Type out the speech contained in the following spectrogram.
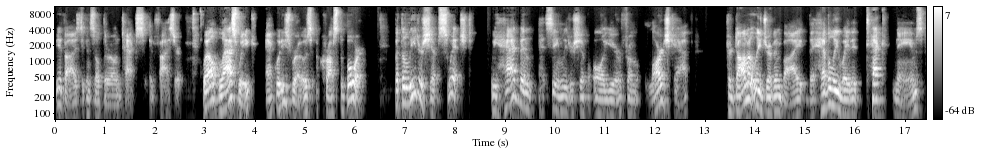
be advised to consult their own tax advisor. Well, last week, equities rose across the board, but the leadership switched. We had been seeing leadership all year from large cap predominantly driven by the heavily weighted tech names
